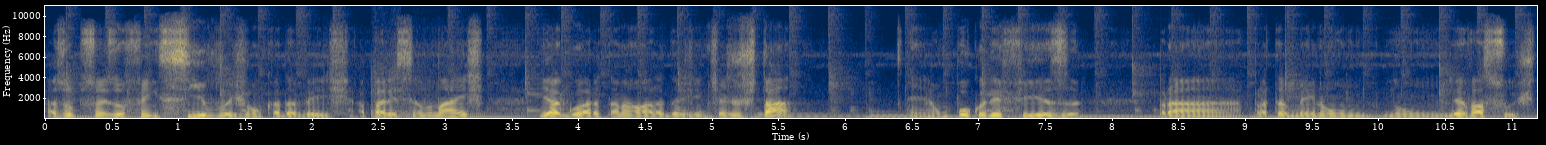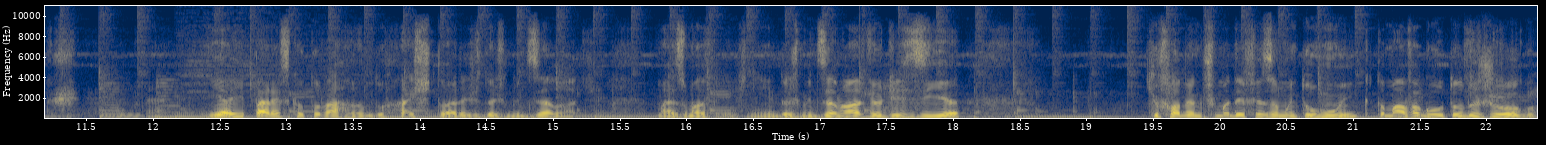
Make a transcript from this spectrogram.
as opções ofensivas vão cada vez aparecendo mais e agora está na hora da gente ajustar é, um pouco a defesa para também não, não levar sustos. E aí parece que eu estou narrando a história de 2019, mais uma vez. Né? Em 2019 eu dizia que o Flamengo tinha uma defesa muito ruim, que tomava gol todo jogo,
